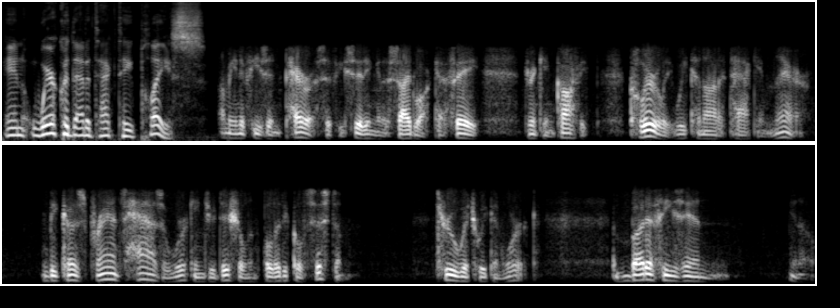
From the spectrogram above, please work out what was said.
And where could that attack take place? I mean, if he's in Paris, if he's sitting in a sidewalk cafe drinking coffee, clearly we cannot attack him there because France has a working judicial and political system through which we can work. But if he's in, you know,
